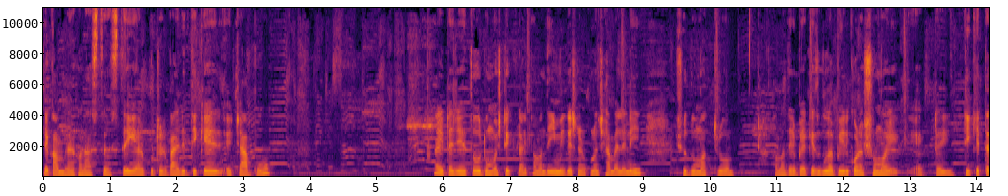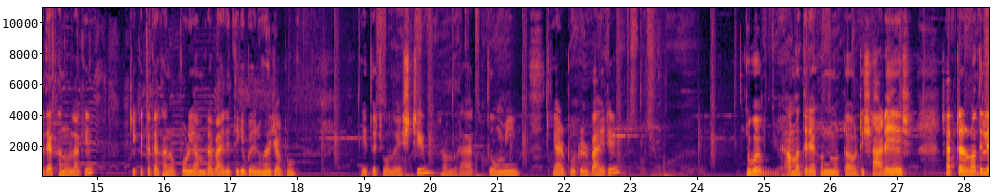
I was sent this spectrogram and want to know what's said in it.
দেখ, আমরা এখন আস্তে আস্তে এয়ারপোর্টের বাইরের দিকে যাব। এটা যেহেতু ডোমেস্টিক ফ্লাইট আমাদের ইমিগ্রেশনের কোনো ঝামেলা নেই। শুধুমাত্র আমাদের ব্যাগেজগুলো বের করার সময় একটাই টিকিটটা দেখানো লাগে। টিকিটটা দেখানোর পরই আমরা বাইরের দিকে বের হয়ে যাব। এই তো চলে এসছি। আমরা একদমই এয়ারপোর্টের বাইরে। আমাদের এখন মোটামুটি সাড়ে সাতটা রওনা দিলে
